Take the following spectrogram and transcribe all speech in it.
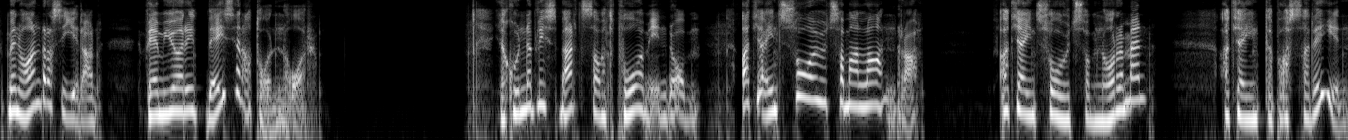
Men å andra sidan, vem gör inte det i sina tonår? Jag kunde bli smärtsamt påmind om att jag inte såg ut som alla andra. Att jag inte såg ut som normen. Att jag inte passade in.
